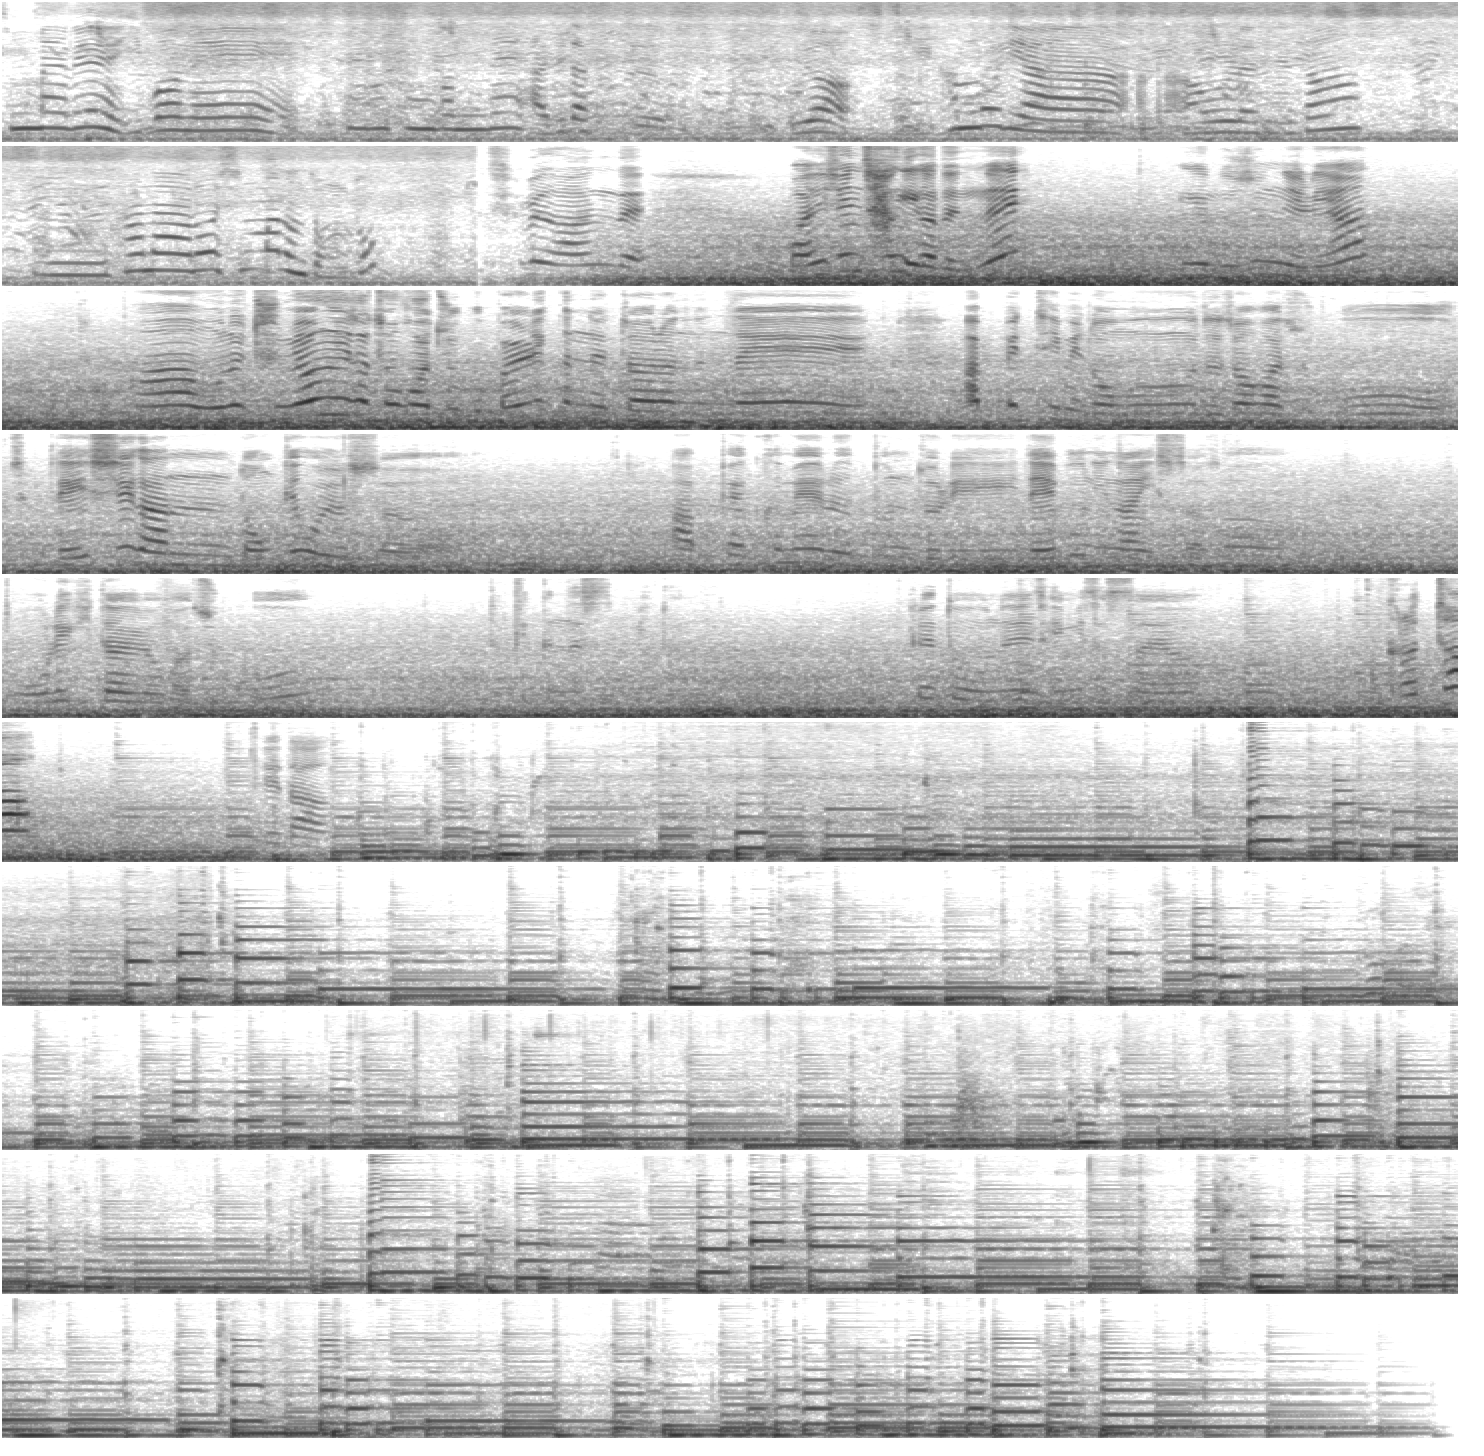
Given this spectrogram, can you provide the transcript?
신발은 이번에 새로 산 건데 아디다스이고요. 여기 캄보디아 아울렛에서 한 하나로 10만 원 정도? 집에 가는데 만신창이가 됐네? 이게 무슨 일이야? 아 오늘 두 명이서 쳐가지고 빨리 끝낼 줄 알았는데 앞에 팀이 너무 늦어가지고 지금 4시간 넘게 걸렸어요 앞에 크메르 분들이 4분이나 있어서 좀 오래 기다려가지고 늦게 끝냈습니다. 그래도 오늘 재밌었어요. 그렇죠? 대답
